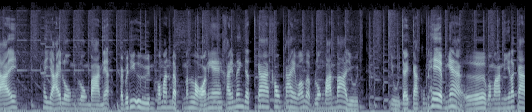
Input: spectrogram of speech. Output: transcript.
ย้ายให้ย้ายโรงโรงพยาบาลเนี้ยไปไปที่อื่น เพราะมันแบบมันหลอนไงใครแม่งจะกล้าเข้าใกล้ว่าแบบโรงพยาบาลบ้าอยู่ อยู่ใจกลางกรุงเทพเนี่ยเออประมาณนี้ละกัน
